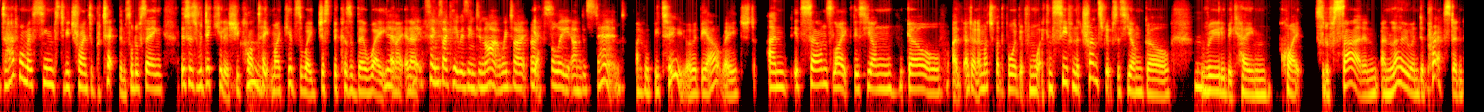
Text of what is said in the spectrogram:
dad almost seems to be trying to protect them, sort of saying, This is ridiculous. You can't Mm. take my kids away just because of their weight. Yeah. And, I, and I, it seems like he was in denial, which I, I fully understand. I would be too. I would be outraged. And it sounds like this young girl, I, I don't know much about the boy, but from what I can see from the transcripts, this young girl Mm. really became quite sort of sad and, and low and depressed. And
